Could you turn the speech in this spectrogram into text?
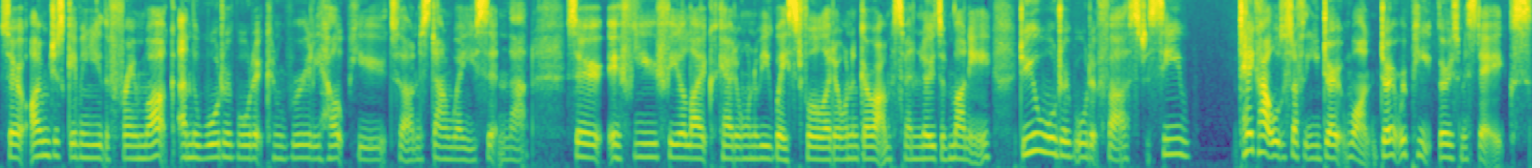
So I'm just giving you the framework, and the wardrobe audit can really help you to understand where you sit in that. So if you feel like, okay, I don't want to be wasteful, I don't want to go out and spend loads of money, do your wardrobe audit first. See take out all the stuff that you don't want. Don't repeat those mistakes,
